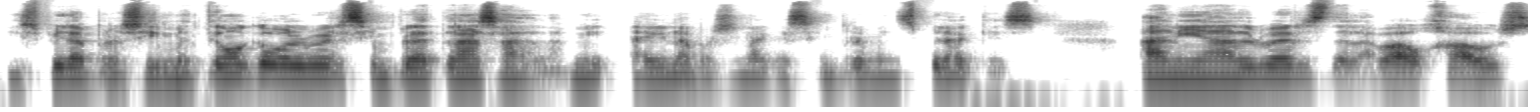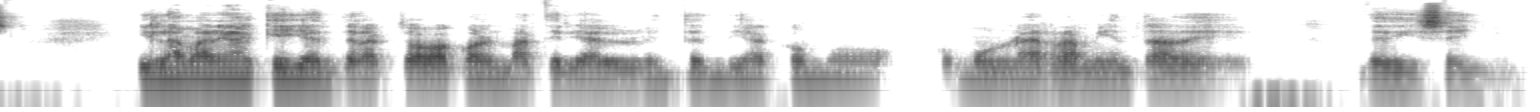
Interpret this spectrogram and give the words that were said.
inspira. Pero si me tengo que volver siempre atrás, hay una persona que siempre me inspira, que es Annie Albers de la Bauhaus y la manera que ella interactuaba con el material lo entendía como, como una herramienta de diseño.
